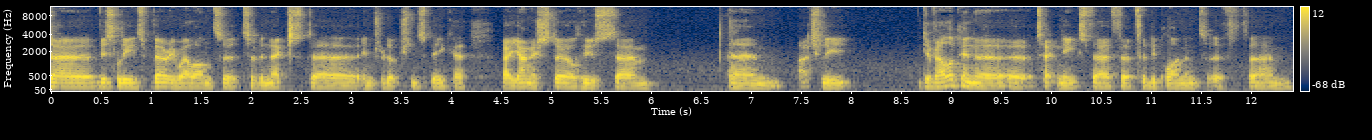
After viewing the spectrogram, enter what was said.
uh, this leads very well on to, to the next uh, introduction speaker, uh, Janez Sterle, who's um, um, actually developing techniques there for, for deployment of um,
